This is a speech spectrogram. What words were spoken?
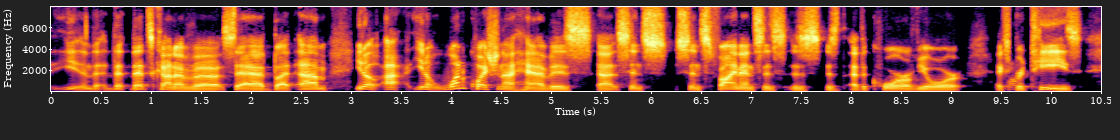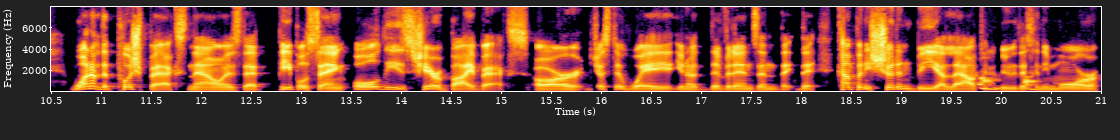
yeah, that, that's kind of uh, sad. But um, you know, uh, you know, one question I have is uh, since since finance is, is is at the core of your expertise, one of the pushbacks now is that people saying all these share buybacks are just a way, you know, dividends, and the, the company shouldn't be allowed to do this anymore.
